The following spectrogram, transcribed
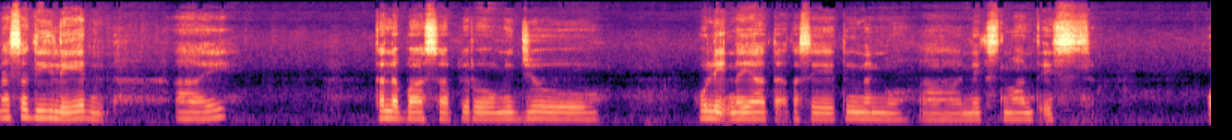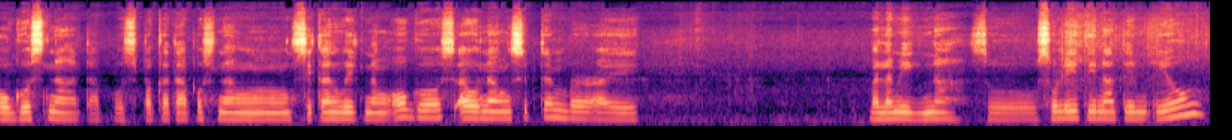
nasa gilid ay kalabasa pero medyo huli na yata kasi tingnan mo uh, next month is August na. Tapos pagkatapos ng second week ng August o ng September ay malamig na. So sulitin natin yung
